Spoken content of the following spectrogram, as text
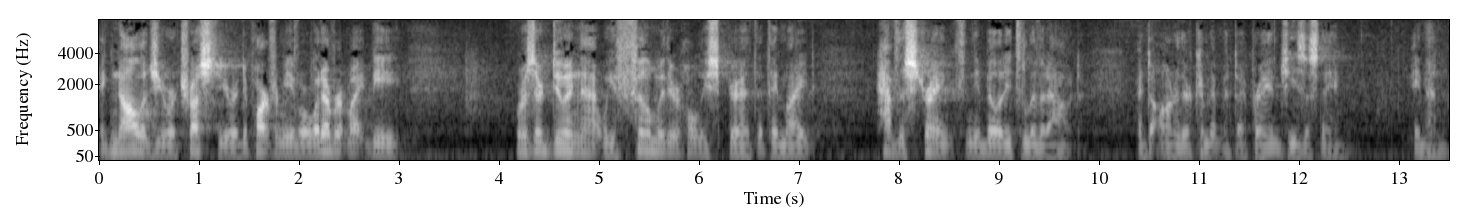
acknowledge you or trust you or depart from evil or whatever it might be, Or as they're doing that, will you fill them with your Holy Spirit that they might have the strength and the ability to live it out and to honor their commitment? I pray in Jesus' name. Amen.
